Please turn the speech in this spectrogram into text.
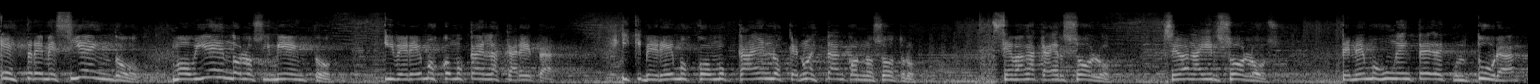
Estremeciendo, moviendo los cimientos. Y veremos cómo caen las caretas. Y veremos cómo caen los que no están con nosotros. Se van a caer solos. Se van a ir solos. Tenemos un ente de cultura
